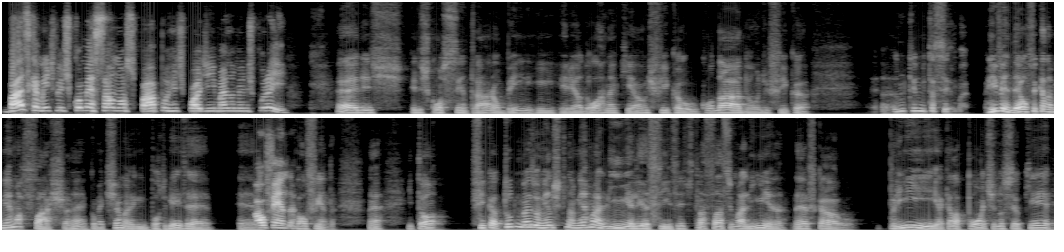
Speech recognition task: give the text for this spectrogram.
basicamente, para a gente começar o nosso papo, a gente pode ir mais ou menos por aí. É, eles, eles concentraram bem em Eriador, né? Que é onde fica o condado, onde fica eu não tenho muita. Rivendell fica na mesma faixa, né? Como é que chama em português? É. é... Valfenda. Valfenda. Né? Então, fica tudo mais ou menos que na mesma linha ali, assim. Se a gente traçasse uma linha, né? Fica Bri, aquela ponte, não sei o quê.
